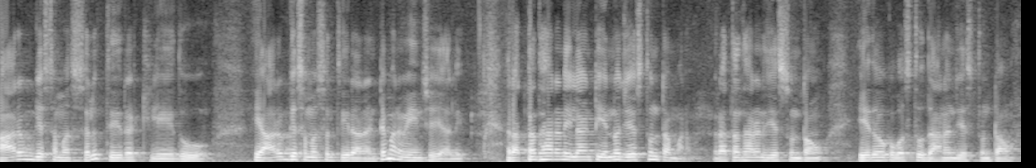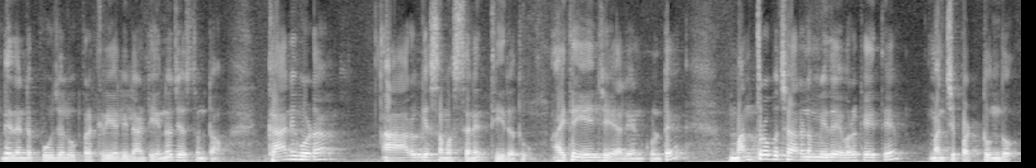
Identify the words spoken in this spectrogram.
ఆరోగ్య సమస్యలు తీరట్లేదు. ఈ ఆరోగ్య సమస్యలు తీరాలంటే మనం ఏం చేయాలి? రత్నధారణ ఇలాంటి ఎన్నో చేస్తుంటాం మనం. రత్నధారణ చేస్తుంటాం. ఏదో ఒక వస్తువు దానం చేస్తుంటాం. లేదంటే పూజలు ప్రక్రియలు ఇలాంటివి ఎన్నో చేస్తుంటాం. కానీ కూడా ఆ ఆరోగ్య సమస్య అనేది తీరదు. అయితే ఏం చేయాలి అనుకుంటే మంత్రోపచారణం మీద ఎవరికైతే మంచి పట్టుందో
